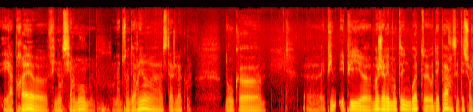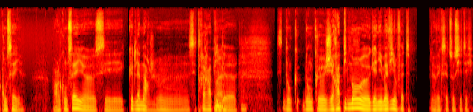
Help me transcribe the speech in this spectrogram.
et après euh, financièrement bon, on a besoin de rien à cet âge-là quoi donc euh, euh, et puis, et puis euh, moi j'avais monté une boîte euh, au départ, c'était sur le conseil. Alors le conseil, euh, c'est que de la marge, hein, euh, c'est très rapide. Ouais, euh, ouais. c'est- Donc, donc euh, j'ai rapidement euh, gagné ma vie en fait avec cette société.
